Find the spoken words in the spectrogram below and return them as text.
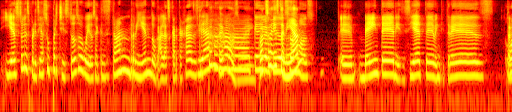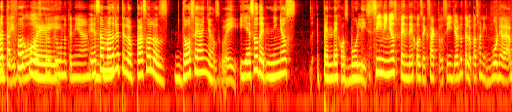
Y esto les parecía súper chistoso, güey. O sea, que se estaban riendo a las carcajadas. Decía, ¿Qué pendejos, güey? ¿Cuántos años tenían? Somos. Eh, 20, 17, 23, What the fuck, güey. Creo que uno tenía. Esa madre te lo paso a los 12 años, güey. Y eso de niños pendejos, bullies. Sí, niños pendejos, exacto. Sí, yo no te lo paso a ninguna edad.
